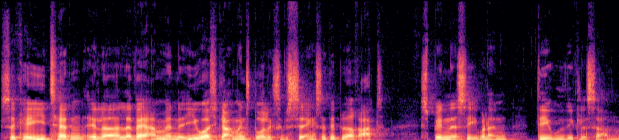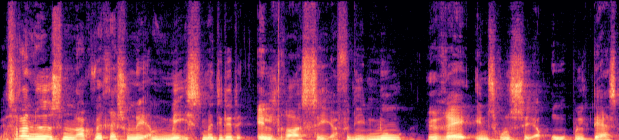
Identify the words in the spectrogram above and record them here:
så kan I tage den eller lade være, men øh, I er jo også i gang med en stor elektrificering, så det bliver ret spændende at se, hvordan det udvikler sig. Og så er der nyhed, som nok vil resonere mest med de lidt ældre seere, fordi nu reintroducerer Opel deres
